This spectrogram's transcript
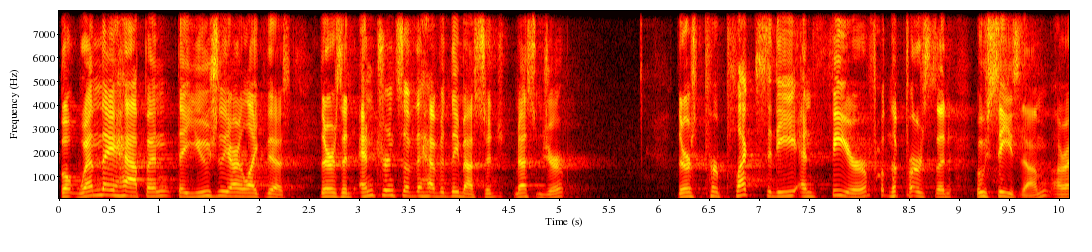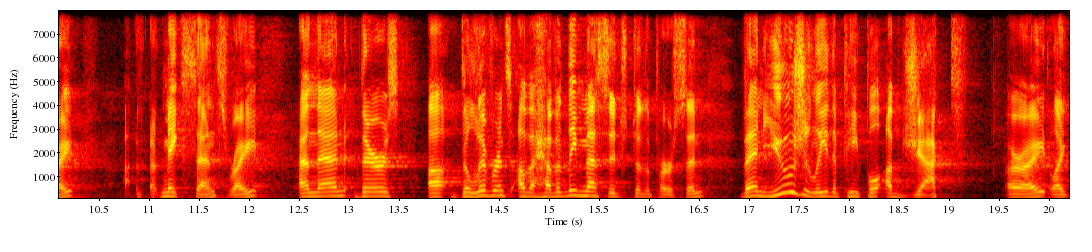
But when they happen, they usually are like this there's an entrance of the heavenly message, messenger there's perplexity and fear from the person who sees them, all right? Uh, makes sense, right? And then there's deliverance of a heavenly message to the person. Then usually the people object, all right? Like,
